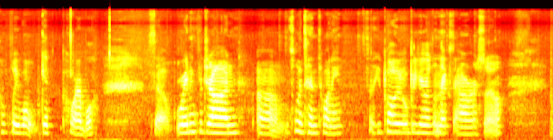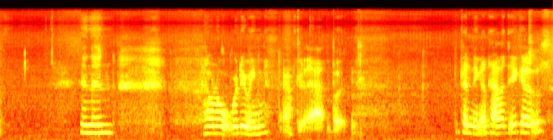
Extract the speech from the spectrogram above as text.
Hopefully won't get horrible. So, waiting for John. Um, it's only 10.20, so he probably will be here the next hour or so. And then, I don't know what we're doing after that, but depending on how the day goes.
